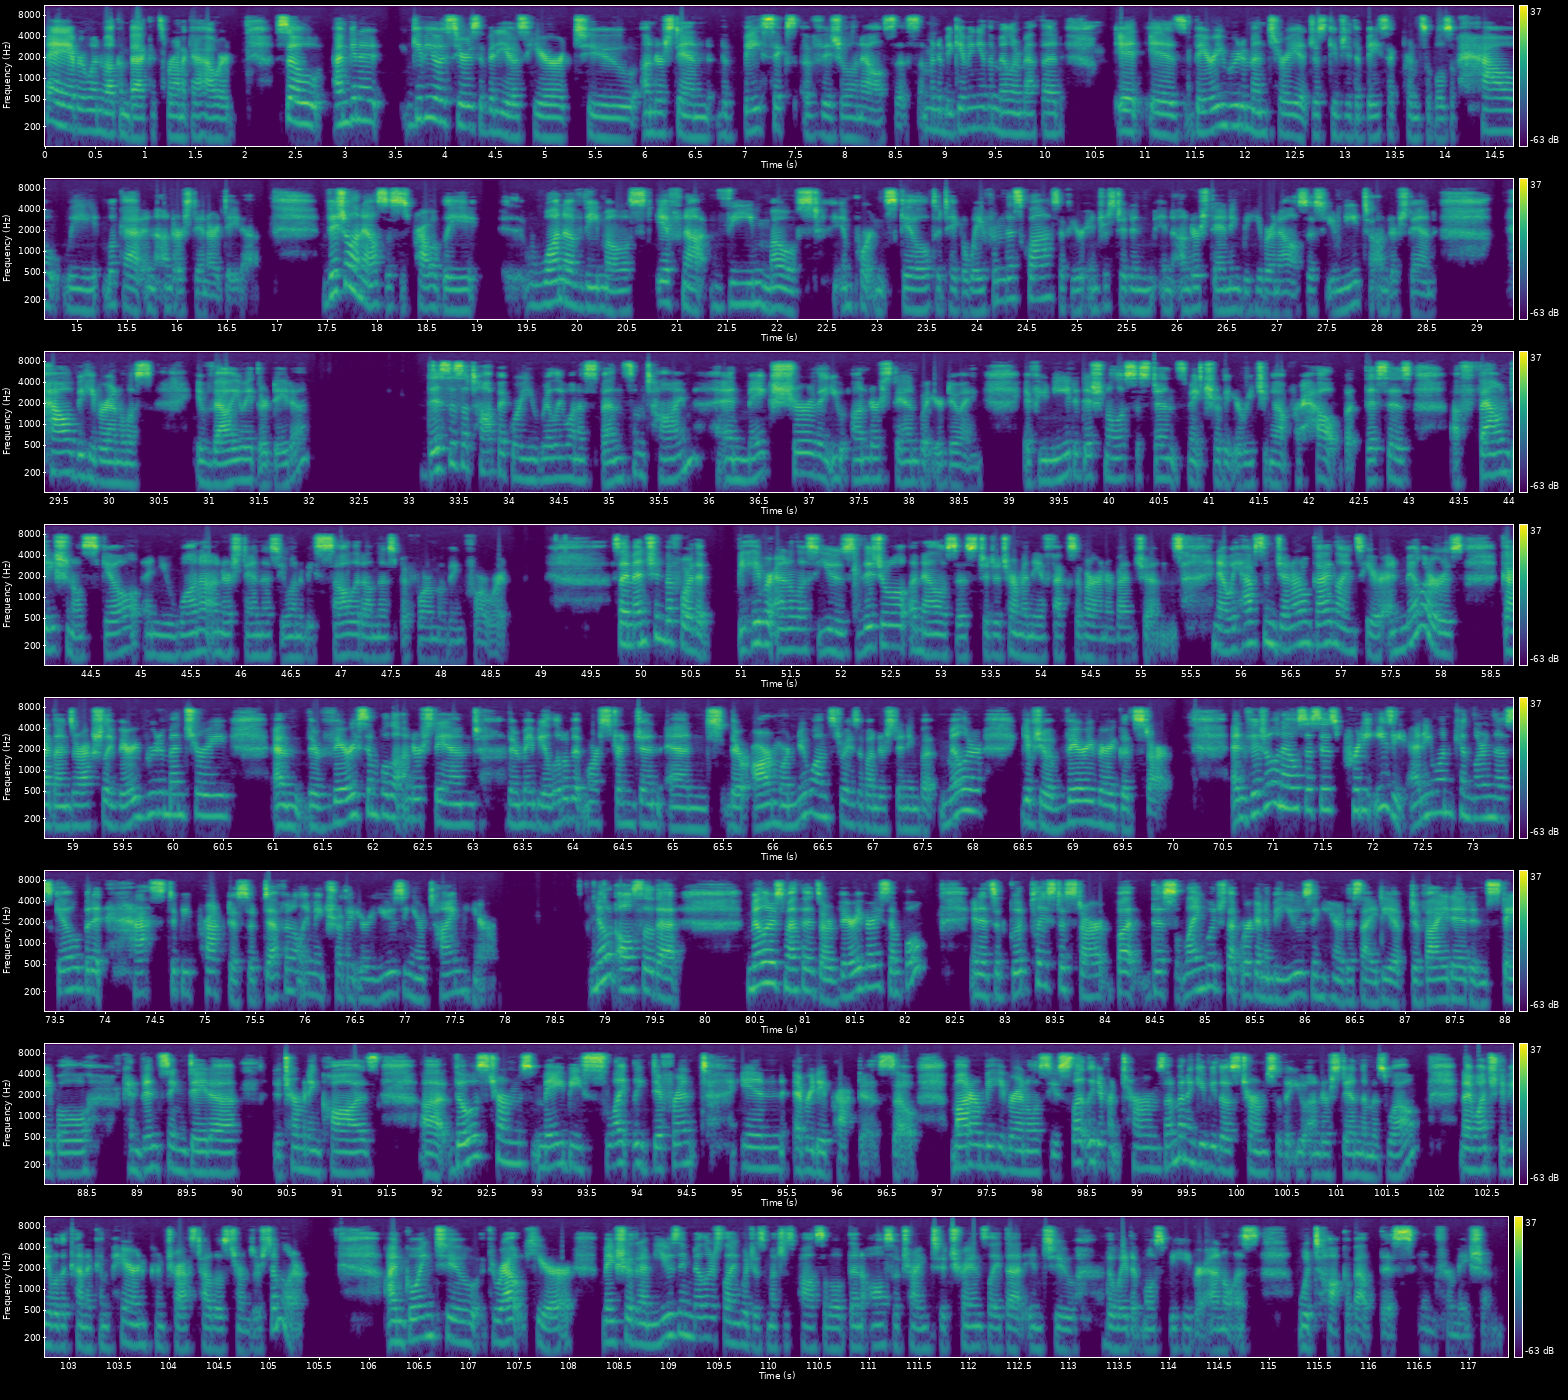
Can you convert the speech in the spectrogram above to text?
Hey everyone, welcome back. It's Veronica Howard. So I'm going to give you a series of videos here to understand the basics of visual analysis. I'm going to be giving you the Miller method. It is very rudimentary. It just gives you the basic principles of how we look at and understand our data. Visual analysis is probably eh, one of the most, if not the most important skill to take away from this class. If you're interested in, in understanding behavior analysis, you need to understand how behavior analysts evaluate their data. This is a topic where you really want to spend some time and make sure that you understand what you're doing. If you need additional assistance, make sure that you're reaching out for help. But this is a foundational skill and you want to understand this. You want to be solid on this before moving forward. So I mentioned before that Behavior analysts use visual analysis to determine the effects of our interventions. Now we have some general guidelines here and Miller's guidelines are actually very rudimentary and they're very simple to understand. There may be a little bit more stringent and there are more nuanced ways of understanding, but Miller gives you a very, very good start. And visual analysis is pretty easy. Anyone can learn this skill, but it has to be practiced. So definitely make sure that you're using your time here. Note also that Miller's methods are very, very simple and it's a good place to start, but this language that we're going to be using here, this idea of divided and stable, convincing data, determining cause, uh, those terms may be slightly different in everyday practice. So modern behavior analysts use slightly different terms. I'm going to give you those terms so that you understand them as well. And I want you to be able to kind of compare and contrast how those terms are similar. I'm going to, throughout here, make sure that I'm using Miller's language as much as possible, then also trying to translate that into the way that most behavior analysts would talk about this information.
